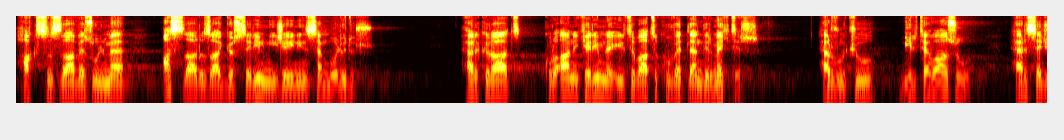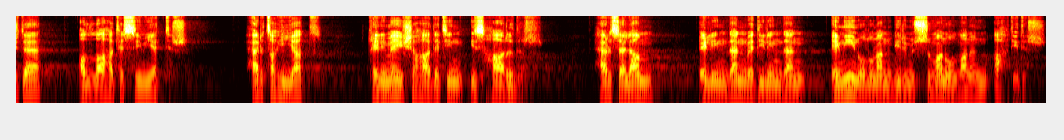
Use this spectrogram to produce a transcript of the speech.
haksızlığa ve zulme, asla rıza gösterilmeyeceğinin sembolüdür. Her kıraat, Kur'an-ı Kerim'le irtibatı kuvvetlendirmektir. Her rükû bir tevazu, her secde Allah'a teslimiyettir. Her tahiyyat, kelime-i şehadetin izharıdır. Her selam, elinden ve dilinden emin olunan bir Müslüman olmanın ahdidir.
